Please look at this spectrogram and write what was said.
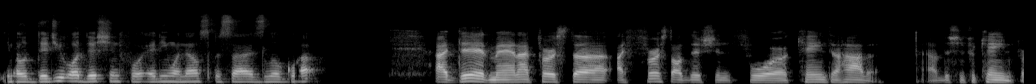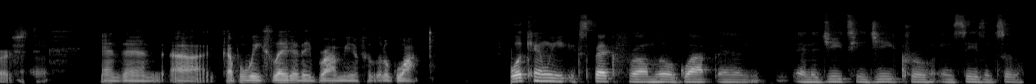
You know, did you audition for anyone else besides Lil Guap? I did, man. I first uh I first auditioned for Cane Tejada. I auditioned for Kane first. Mhm. And then uh, a couple weeks later they brought me in for Little Guap. What can we expect from Lil Guap and and the GTG crew in season two?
